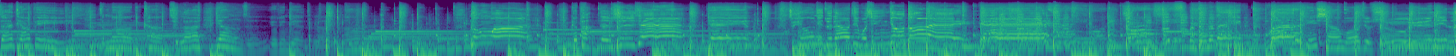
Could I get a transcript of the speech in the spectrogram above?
在调皮，怎么你看起来样子有点变了？梦外可怕的世界，只有你最了解我心有多累。My baby baby，吻一下我就属于你了。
